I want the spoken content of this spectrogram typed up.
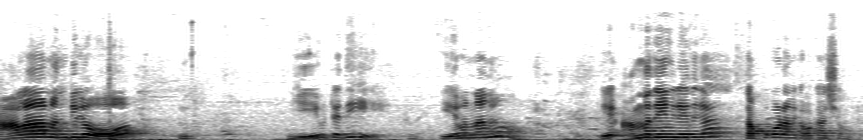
చాలా మందిలో ఏమిటది? ఏమన్నాను? ఏ అన్నదేం లేదుగా? తప్పుకోవడానికి అవకాశం ఉంటుంది.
